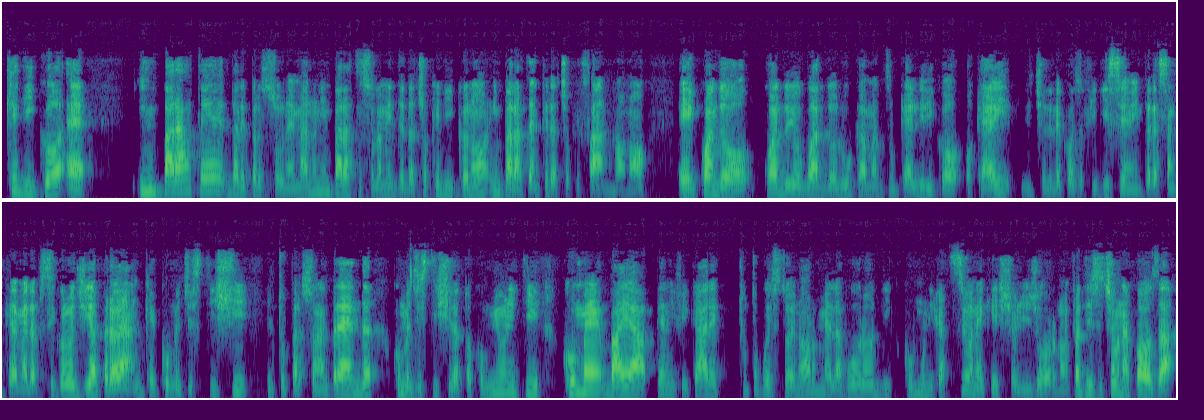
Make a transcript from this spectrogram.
che dico è imparate dalle persone, ma non imparate solamente da ciò che dicono, imparate anche da ciò che fanno, no? E quando, quando, io guardo Luca Mazzucchelli dico, ok, dice delle cose fighissime, mi interessa anche a me la psicologia, però è anche come gestisci il tuo personal brand, come gestisci la tua community, come vai a pianificare tutto questo enorme lavoro di comunicazione che esce ogni giorno. Infatti se c'è una cosa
